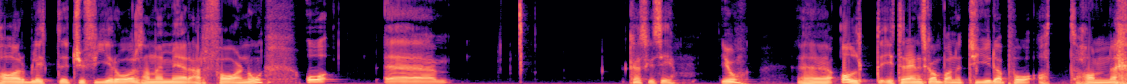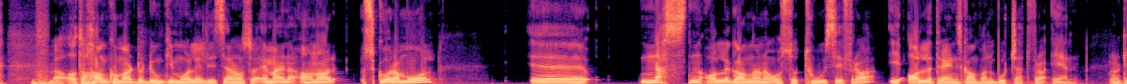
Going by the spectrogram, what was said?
Har blitt eh, 24 år, så han er mer erfaren nå. Og eh, Hva skal jeg si? Jo, eh, alt i treningskampene tyder på at han At han kommer til å dunke i mål i Eliteserien også. Jeg mener, han har skåra mål eh, nesten alle gangene også tosifra i alle treningskampene, bortsett fra én. Ok.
